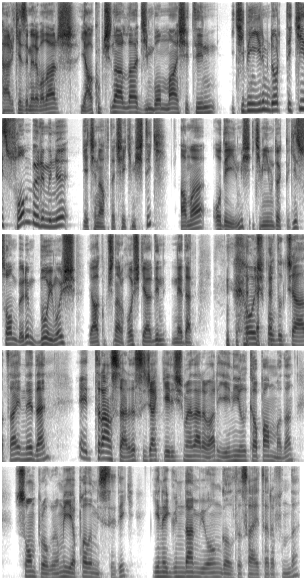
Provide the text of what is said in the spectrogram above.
Herkese merhabalar. Yakup Çınar'la Cimbom Manşet'in 2024'teki son bölümünü geçen hafta çekmiştik. Ama o değilmiş. 2024'teki son bölüm buymuş. Yakup Çınar hoş geldin. Neden? Hoş bulduk Çağatay. Neden? E, transferde sıcak gelişmeler var. Yeni yıl kapanmadan son programı yapalım istedik. Yine gündem yoğun Galatasaray tarafında.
